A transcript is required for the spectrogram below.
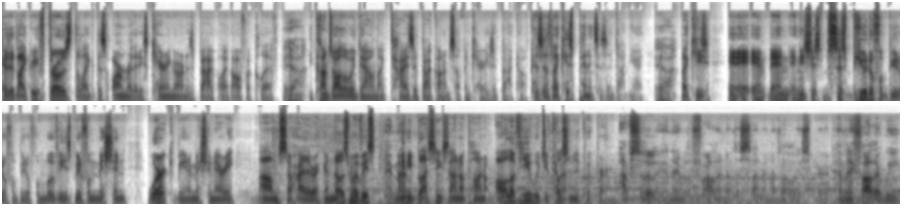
because it like he throws the like this armor that he's carrying around his back like off a cliff. Yeah. He climbs all the way down, like ties it back on himself and carries it back up because it's like his penance isn't done yet. Yeah. Like he's and and and, and he's just it's this beautiful, beautiful, beautiful movie. This beautiful mission work, being a missionary. Um, so highly recommend those movies. Amen. Many blessings down upon all of you. Would you close Amen. into a quick prayer? Absolutely. In the name of the Father, and of the Son, and of the Holy Spirit. Heavenly Father, we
